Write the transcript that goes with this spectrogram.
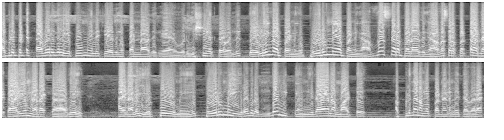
அப்படிப்பட்ட தவறுகள் எப்பவுமே என்ன செய்யாதுங்க பண்ணாதுங்க. ஒரு விஷயத்த வந்து தெளிவா பண்ணுங்க பொறுமையா பண்ணுங்க அவசரப்படாதுங்க. அவசரப்பட்டா அந்த காரியம் நடக்காது. அதனால எப்பவுமே பொறுமைங்கிறது ரொம்ப முக்கியம். நிதானமாட்டு அப்படிதான் நம்ம பண்ணணுமே தவிர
